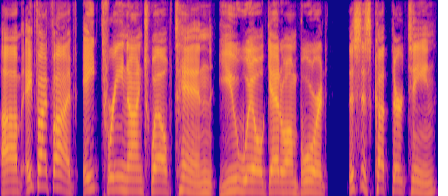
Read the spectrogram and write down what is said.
Um, 855 839 1210. You will get on board. This is Cut 13.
